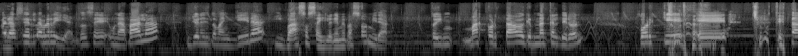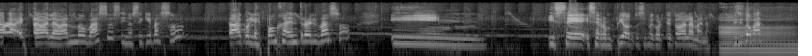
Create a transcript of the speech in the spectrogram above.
para hacer la parrilla. Entonces, una pala, yo necesito manguera y vasos. ¿Sabes lo que me pasó? Mira, estoy más cortado que una calderón porque Chuta. eh, Chuta. estaba, estaba lavando vasos y no sé qué pasó. Estaba con la esponja dentro del vaso y, y se, se rompió, entonces me corté toda la mano. Necesito vasos. Ah,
